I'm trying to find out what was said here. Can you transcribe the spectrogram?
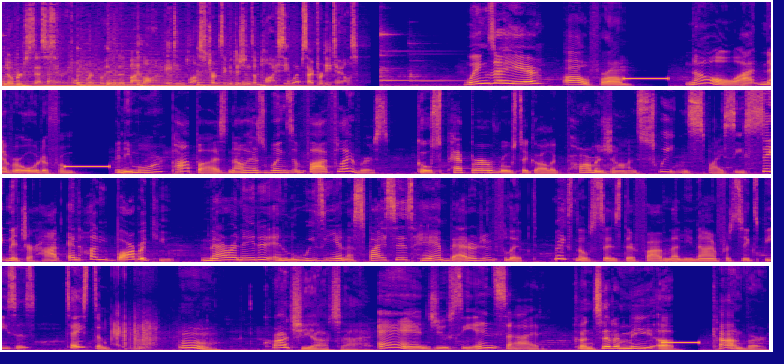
No purchase necessary. Full prohibited by law. 18 plus terms and conditions apply. See website for details. Wings are here. Oh, from? No, I'd never order from anymore. Popeyes now has wings in five flavors ghost pepper, roasted garlic parmesan, sweet and spicy, signature hot, and honey barbecue. Marinated in Louisiana spices, hand battered and flipped. Makes no sense they're $5.99 for six pieces. Taste them. Mmm, crunchy outside. And juicy inside. Consider me a convert.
